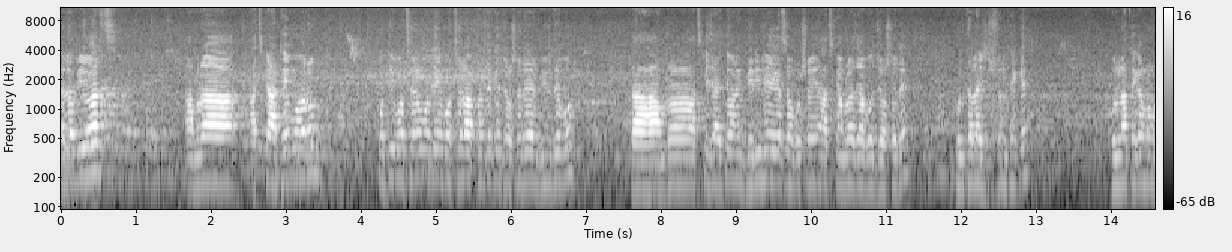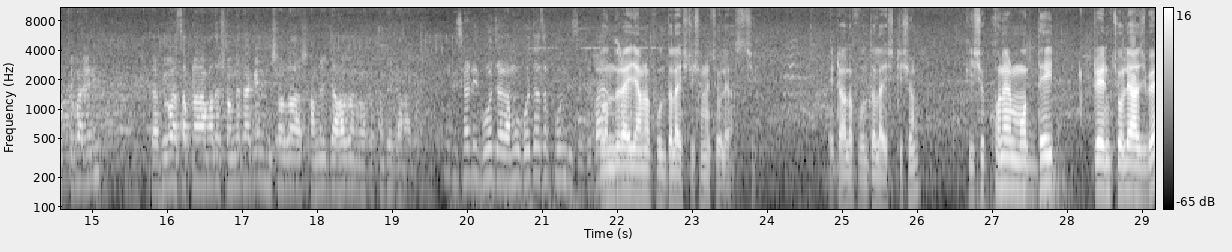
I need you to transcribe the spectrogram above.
Hello viewers আমরা আজকে আটই মহরম। প্রতি বছরের মতো এবছরও আপনাদেরকে যশোরের ভিউ দেব। তা আমরা আজকে যাইতে অনেক দেরি হয়ে গেছে অবশ্যই। আজকে আমরা যাব যশোরে ফুলতলা স্টেশন থেকে। খুলনা থেকে আমরা উঠতে পারিনি। তা ভিউয়ার্স আপনারা আমাদের সঙ্গে থাকেন। ইনশাল্লাহ সামনে যা হবে আমরা আপনাদের জানাব। বন্ধুরা এই যে আমরা ফুলতলা স্টেশনে চলে আসছি। এটা হলো ফুলতলা স্টেশন। কিছুক্ষণের মধ্যেই ট্রেন চলে আসবে।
